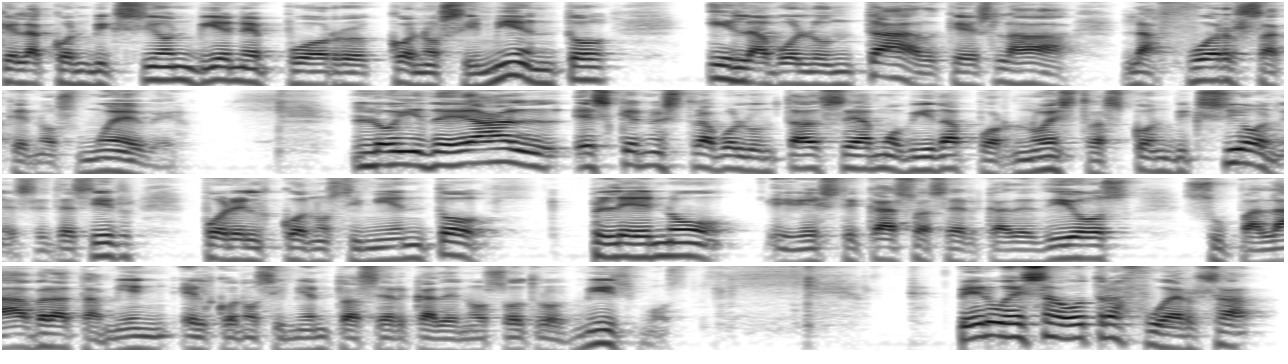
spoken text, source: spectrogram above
que la convicción viene por conocimiento, y la voluntad, que es la, la fuerza que nos mueve. Lo ideal es que nuestra voluntad sea movida por nuestras convicciones, es decir, por el conocimiento pleno, en este caso acerca de Dios, su palabra, también el conocimiento acerca de nosotros mismos. Pero esa otra fuerza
